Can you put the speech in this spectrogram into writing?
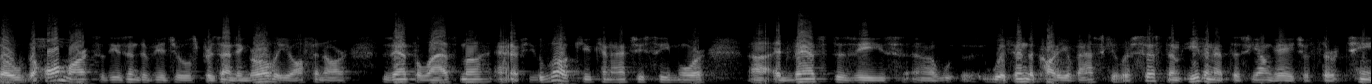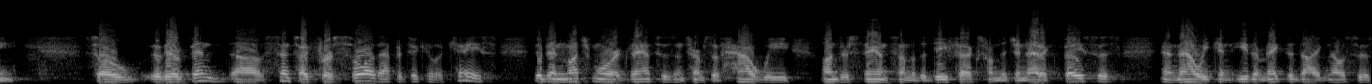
So the hallmarks of these individuals presenting early often are xanthelasma, and if you look, you can actually see more uh, advanced disease uh, within the cardiovascular system, even at this young age of 13. So there have been, uh, since I first saw that particular case, there have been much more advances in terms of how we understand some of the defects from the genetic basis, and now we can either make the diagnosis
